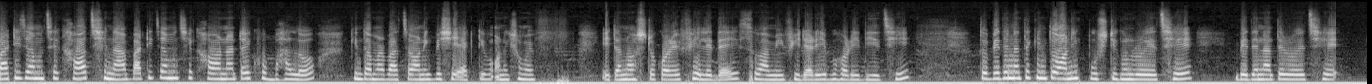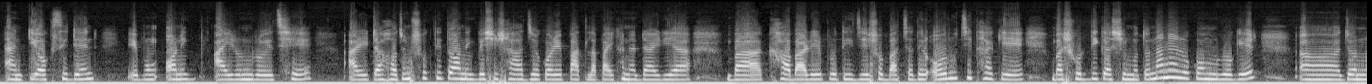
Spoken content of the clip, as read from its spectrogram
বাটি চামচে খাওয়াচ্ছি না। বাটি চামচে খাওয়ানোটাই খুব ভালো, কিন্তু আমার বাচ্চা অনেক বেশি অ্যাক্টিভ অনেক সময় এটা নষ্ট করে ফেলে দেয়। সো আমি ফিডারেই ভরে দিয়েছি। তো বেদেনাতে কিন্তু অনেক পুষ্টিগুণ রয়েছে। বেদেনাতে রয়েছে অ্যান্টিঅক্সিডেন্ট এবং অনেক আয়রন রয়েছে। আর এটা হজম শক্তিতে অনেক বেশি সাহায্য করে। পাতলা পায়খানা ডায়রিয়া বা খাবারের প্রতি যেসব বাচ্চাদের অরুচি থাকে বা সর্দি, কাশির মতো নানা রকম রোগের জন্য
